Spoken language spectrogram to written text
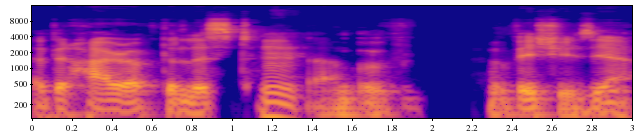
a bit higher up the list hmm. um, of of issues. Yeah.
